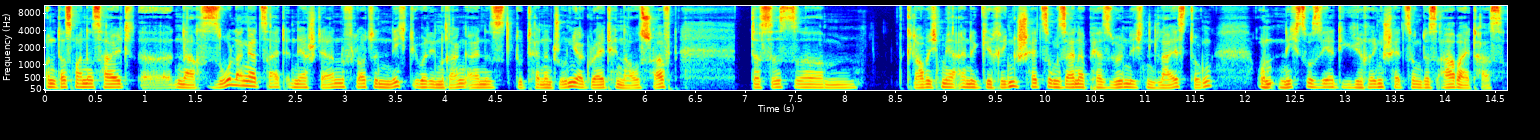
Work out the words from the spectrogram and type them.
und dass man es halt äh, nach so langer Zeit in der Sternenflotte nicht über den Rang eines Lieutenant Junior Grade hinaus schafft, das ist, ähm, glaube ich, mehr eine Geringschätzung seiner persönlichen Leistung und nicht so sehr die Geringschätzung des Arbeiters.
